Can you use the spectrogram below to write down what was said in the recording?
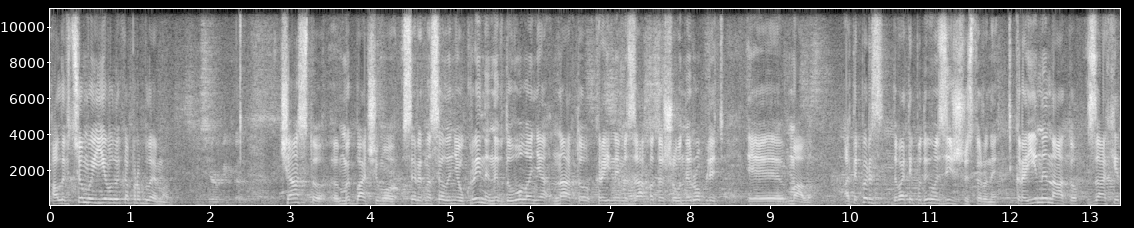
Але в цьому і є велика проблема. Часто е, ми бачимо серед населення України невдоволення НАТО країнами Заходу, що вони роблять е, мало. А тепер давайте подивимося з іншої сторони. Країни НАТО, Захід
